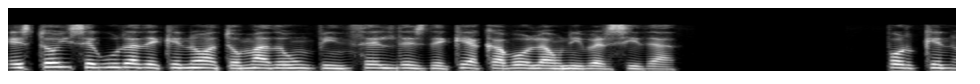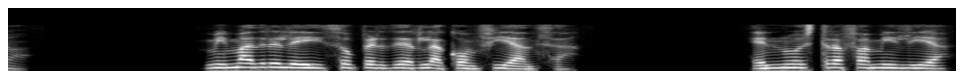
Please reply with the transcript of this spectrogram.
Estoy segura de que no ha tomado un pincel desde que acabó la universidad. ¿Por qué no? Mi madre le hizo perder la confianza. En nuestra familia,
